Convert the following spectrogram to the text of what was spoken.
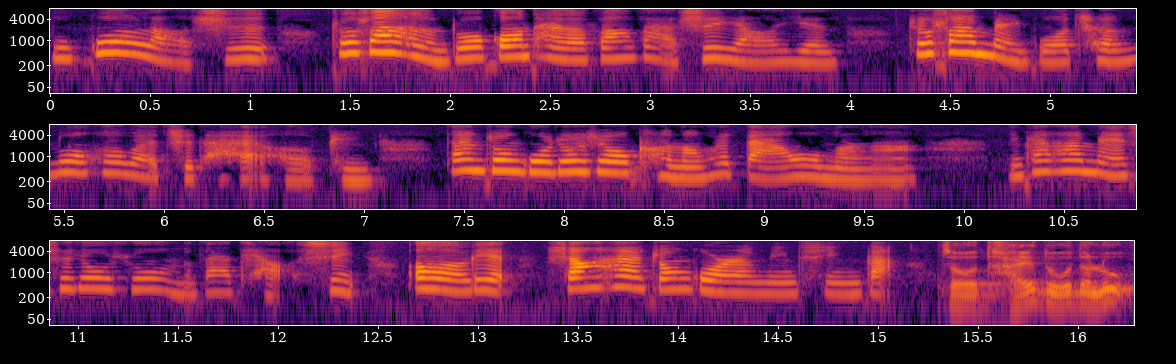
不过老师，就算很多攻台的方法是谣言，就算美国承诺会维持台海和平，但中国就是有可能会打我们啊！你看他没事就说我们在挑衅、恶劣、伤害中国人民情感，走台独的路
